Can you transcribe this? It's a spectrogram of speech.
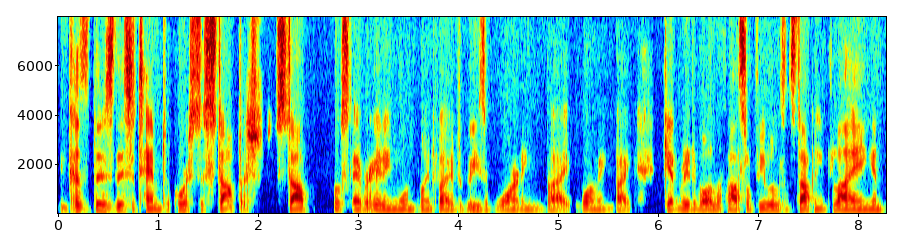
because there's this attempt, of course, to stop it, stop us ever hitting 1.5 degrees of warming by warming by getting rid of all the fossil fuels and stopping flying and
